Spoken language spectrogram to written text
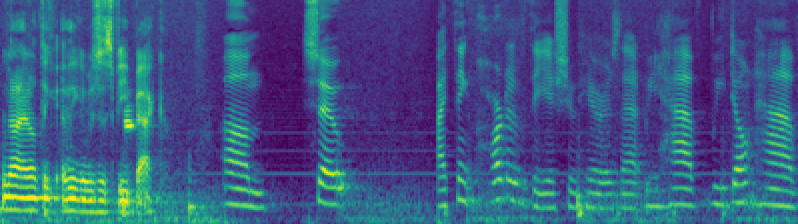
No, I don't think, I think it was just feedback. Um, So I think part of the issue here is that we have, we don't have,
